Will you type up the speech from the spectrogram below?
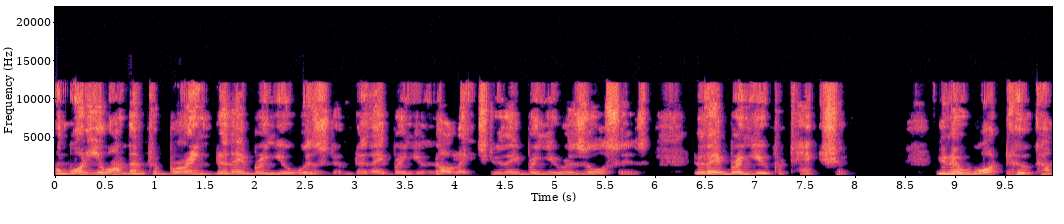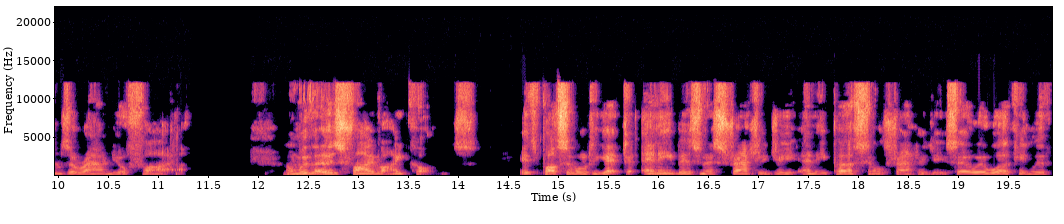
And what do you want them to bring? Do they bring you wisdom? Do they bring you knowledge? Do they bring you resources? Do they bring you protection? You know, what, who comes around your fire? And mm. with those five icons, it's possible to get to any business strategy, any personal strategy. So we're working with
